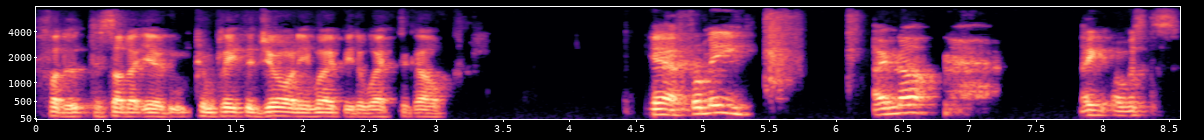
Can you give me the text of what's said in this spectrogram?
for the so that you complete the journey might be the way to go. Yeah, for me, I'm not like I was.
